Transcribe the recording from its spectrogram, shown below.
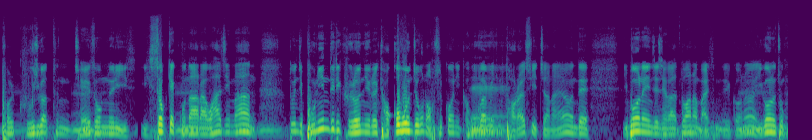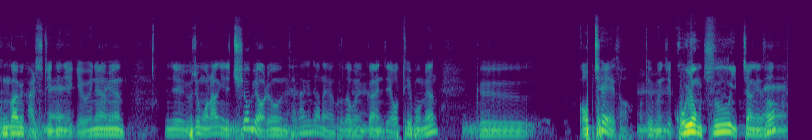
벌 음. 그지 같은 음. 재수 없는 일이 있- 있었겠구나라고 음, 하지만 음, 음. 또 이제 본인들이 그런 일을 겪어본 적은 없을 거니까 공감이 네. 좀 덜 할 수 있잖아요. 근데 이번에 이제 제가 또 하나 말씀드릴 거는 음. 이거는 좀 공감이 갈 수도 네. 있는 얘기예요. 왜냐하면 이제 요즘 워낙 이제 취업이 어려운 세상이잖아요. 그러다 보니까 음. 이제 어떻게 보면 그 업체에서 어떻게 보면 음. 이제 고용주 입장에서 네.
